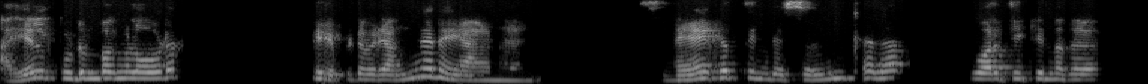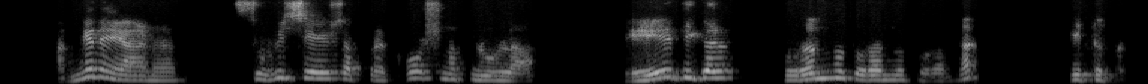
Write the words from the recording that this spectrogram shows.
അയൽ കുടുംബങ്ങളോട് പ്രിയപ്പെട്ടവർ അങ്ങനെയാണ് സ്നേഹത്തിന്റെ ശൃംഖല വർദ്ധിക്കുന്നത്. അങ്ങനെയാണ് സുവിശേഷ പ്രഘോഷണത്തിനുള്ള വേദികൾ തുറന്നു തുറന്നു തുറന്ന് കിട്ടുന്നത്.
